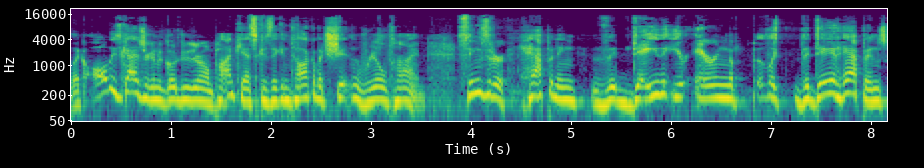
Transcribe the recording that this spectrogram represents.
Like all these guys are going to go do their own podcast because they can talk about shit in real time. Things that are happening the day that you're airing the like the day it happens,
